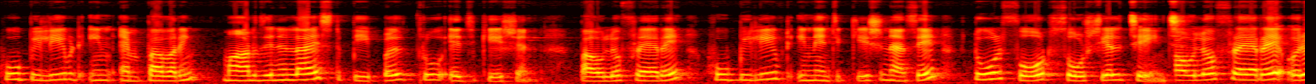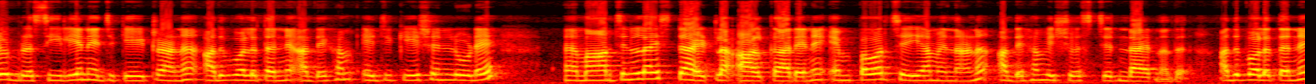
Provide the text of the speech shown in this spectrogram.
who believed in empowering marginalised people through education Paulo Freire who believed in education as a tool for social change Paulo Freire ഒരു ബ്രസീലിയൻ എഡ്യൂക്കേറ്റർ ആണ്. അതുപോലെ തന്നെ അദ്ദേഹം എഡ്യൂക്കേഷനിലൂടെ മാർജിനലൈസ്ഡ് ആയിട്ടുള്ള ആൾക്കാരെ എംപവർ ചെയ്യാമെന്നാണ് അദ്ദേഹം വിശ്വസിച്ചിട്ടുണ്ടായിരുന്നത്. അതുപോലെ തന്നെ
